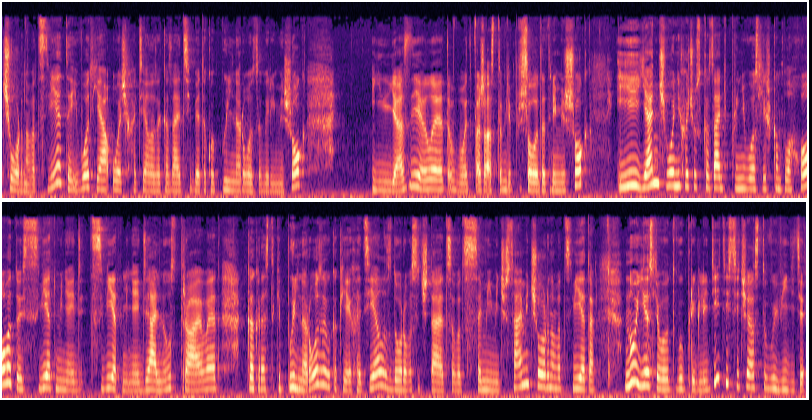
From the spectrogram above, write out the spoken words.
черного цвета, и вот я очень хотела заказать себе такой пыльно-розовый ремешок, и я сделала это, вот, пожалуйста, мне пришел этот ремешок, и я ничего не хочу сказать про него слишком плохого, то есть цвет меня, цвет меня идеально устраивает, как раз таки пыльно-розовый, как я и хотела, здорово сочетается вот с самими часами черного цвета, но если вот вы приглядитесь сейчас, то вы видите,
